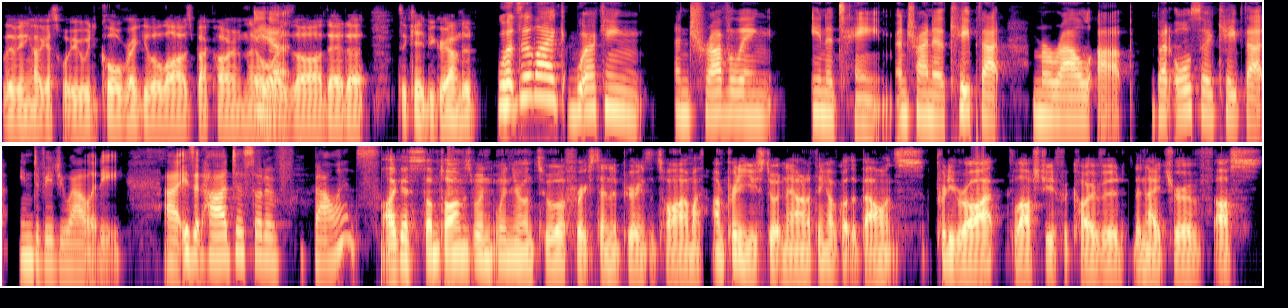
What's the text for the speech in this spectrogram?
living I guess what we would call regular lives back home. They yeah. always are there to, to keep you grounded. What's it like working and traveling in a team and trying to keep that morale up, but also keep that individuality? Uh, is it hard to sort of balance? I guess sometimes when, when you're on tour for extended periods of time, I, I'm pretty used to it now, and I think I've got the balance pretty right. Last year for COVID, the nature of us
